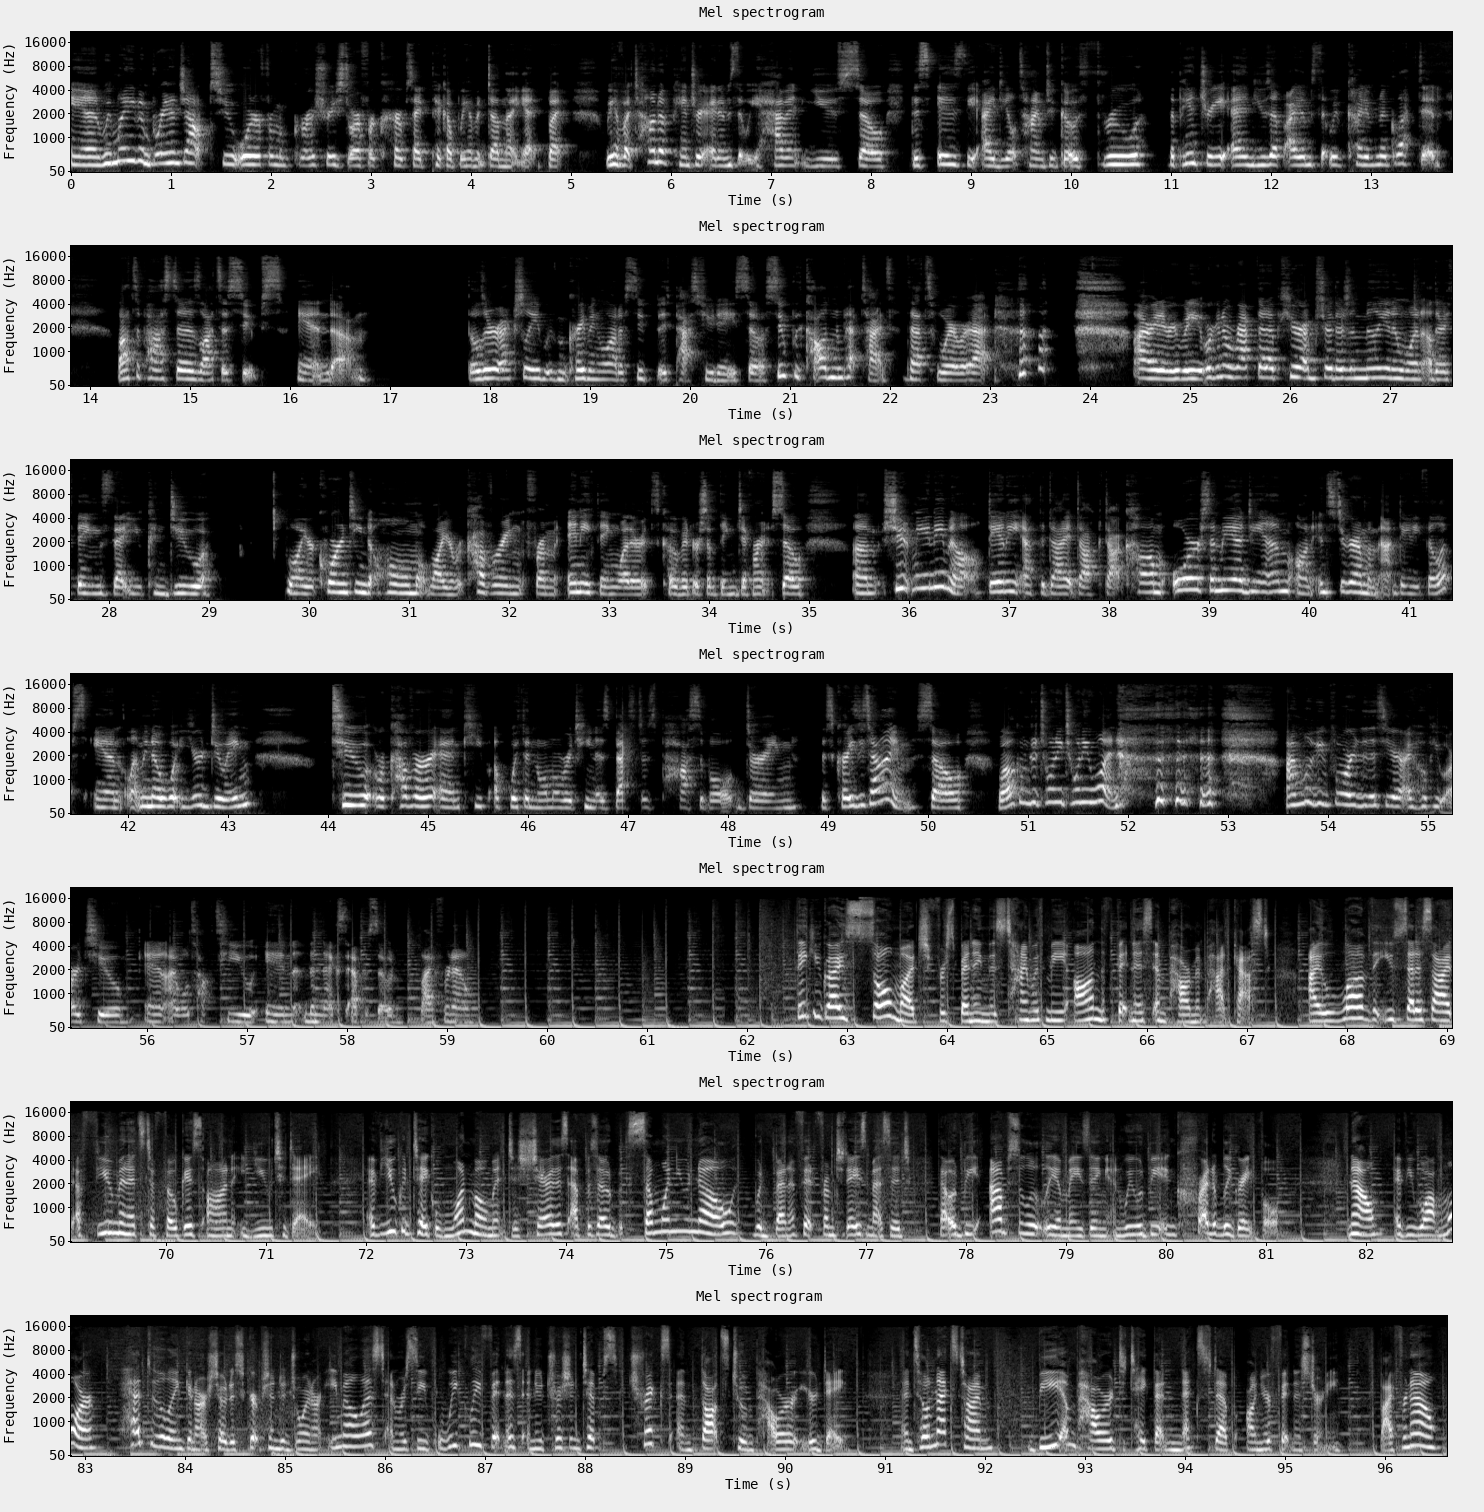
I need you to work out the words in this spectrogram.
And we might even branch out to order from a grocery store for curbside pickup. We haven't done that yet, but we have a ton of pantry items that we haven't used. So this is the ideal time to go through the pantry and use up items that we've kind of neglected. Lots of pastas, lots of soups. And um, those are actually, we've been craving a lot of soup these past few days. So soup with collagen peptides, that's where we're at. All right, everybody, we're going to wrap that up here. I'm sure there's a million and one other things that you can do while you're quarantined at home, while you're recovering from anything, whether it's COVID or something different. So um, shoot me an email, danye at thedietdoc.com, or send me a DM on Instagram. I'm at Danye Phillips, and let me know what you're doing to recover and keep up with a normal routine as best as possible during this crazy time. So, welcome to 2021. I'm looking forward to this year. I hope you are too. And I will talk to you in the next episode. Bye for now. Thank you guys so much for spending this time with me on the Fitness Empowerment Podcast. I love that you set aside a few minutes to focus on you today. If you could take one moment to share this episode with someone you know would benefit from today's message, that would be absolutely amazing and we would be incredibly grateful. Now, if you want more, head to the link in our show description to join our email list and receive weekly fitness and nutrition tips, tricks, and thoughts to empower your day. Until next time, be empowered to take that next step on your fitness journey. Bye for now.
